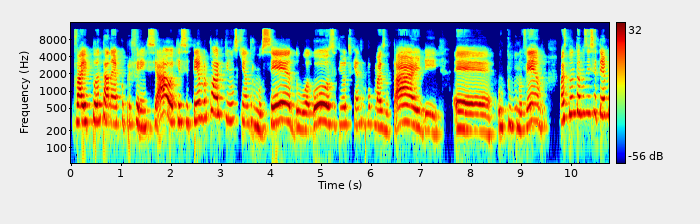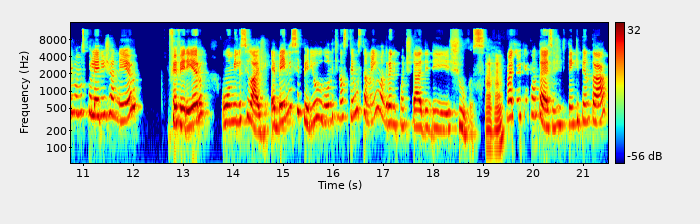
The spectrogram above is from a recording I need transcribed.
vai plantar na época preferencial, aqui é setembro. Claro que tem uns que entram no cedo, agosto, tem outros que entram um pouco mais no tarde, é, outubro, novembro. Mas plantamos em setembro e vamos colher em janeiro, fevereiro o milho silagem. É bem nesse período onde que nós temos também uma grande quantidade de chuvas. Uhum. Mas o que acontece? A gente tem que tentar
